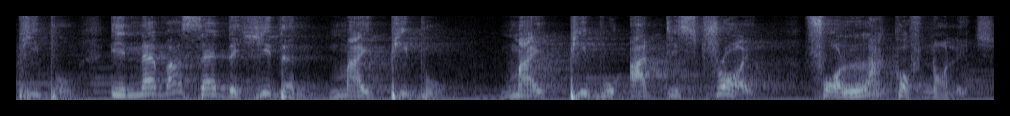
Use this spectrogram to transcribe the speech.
people. He never said the heathen my people my people are destroyed for lack of knowledge.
